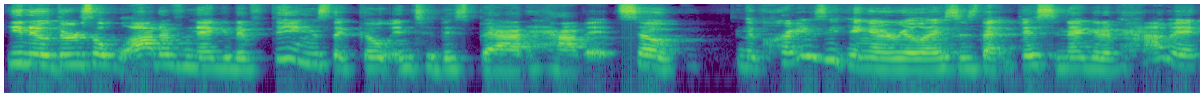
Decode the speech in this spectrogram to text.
you know, there's a lot of negative things that go into this bad habit. So, the crazy thing I realized is that this negative habit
